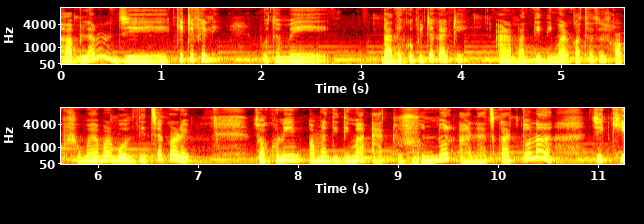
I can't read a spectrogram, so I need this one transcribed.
ভাবলাম যে কেটে ফেলি। প্রথমে বাঁধাকপিটা কাটি আর আমার দিদিমার কথা তো সবসময় আমার বলতে ইচ্ছা করে, যখনই আমার দিদিমা এত সুন্দর আনাজ কাটতো না যে কি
